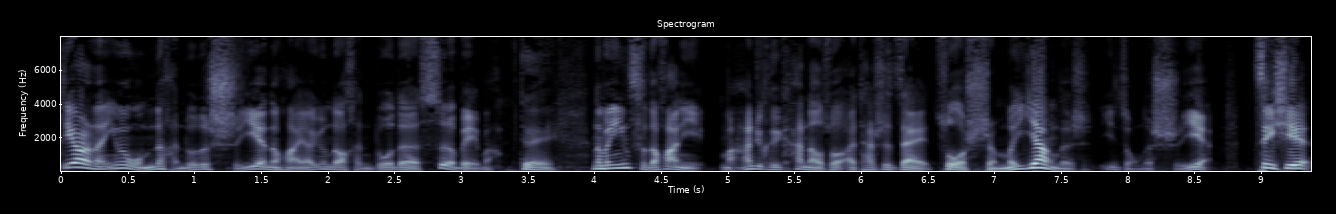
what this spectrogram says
第二呢，因为我们的很多的实验的话，要用到很多的设备嘛。对。那么因此的话，你马上就可以看到说，哎，他是在做什么样的一种的实验？这些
